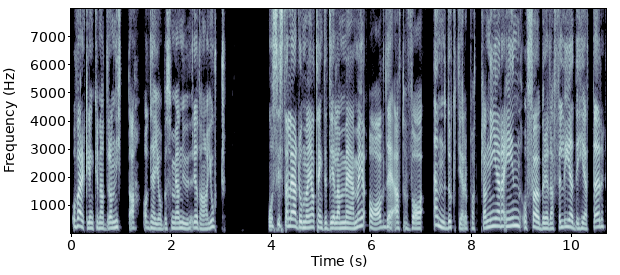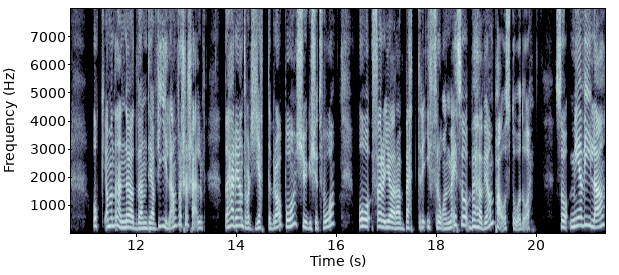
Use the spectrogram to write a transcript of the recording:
och verkligen kunna dra nytta av det här jobbet som jag nu redan har gjort. Och Sista lärdomen jag tänkte dela med mig av det är att vara ännu duktigare på att planera in och förbereda för ledigheter och ja, men den här nödvändiga vilan för sig själv. Det här har jag inte varit jättebra på 2022 och för att göra bättre ifrån mig så behöver jag en paus då och då. Så mer vila,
